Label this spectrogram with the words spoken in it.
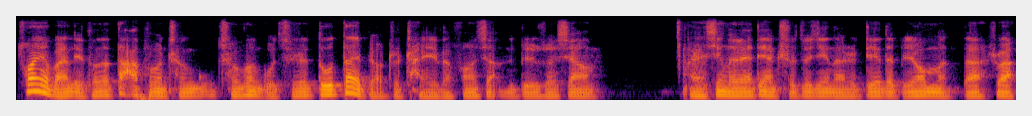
创业板里头的大部分成成分股其实都代表着产业的方向。你比如说像，哎，新能源电池最近呢是跌的比较猛的，是吧？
